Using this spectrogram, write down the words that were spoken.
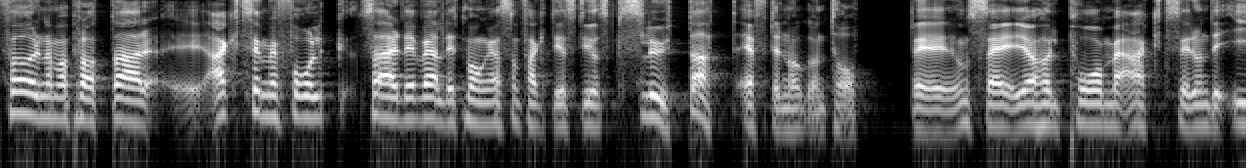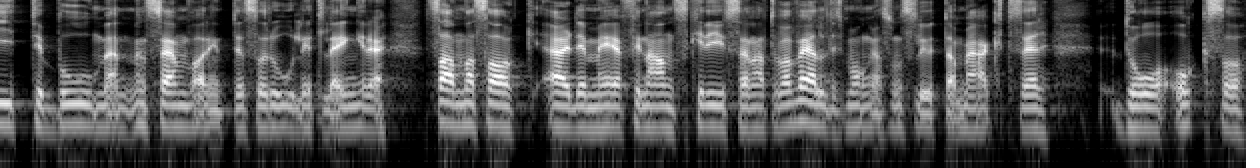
För när man pratar eh, aktier med folk så är det väldigt många som faktiskt just slutat efter någon topp de säger, jag höll på med aktier under it-boomen, men sen var det inte så roligt längre. Samma sak är det med finanskrisen, att det var väldigt många som slutade med aktier då också.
